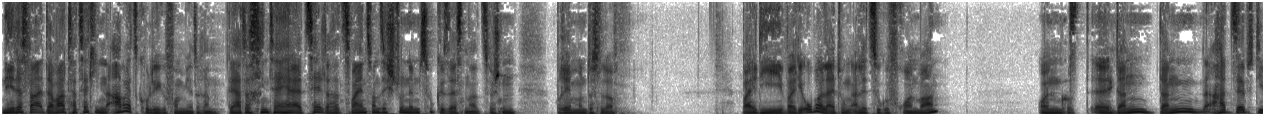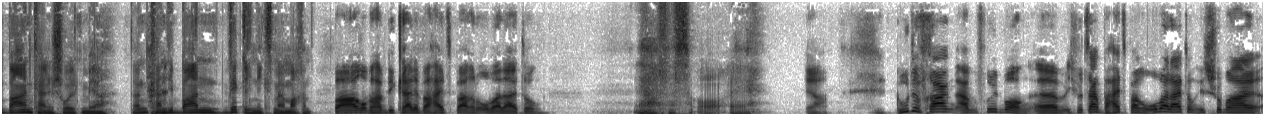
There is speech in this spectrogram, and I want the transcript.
Nee, das war, da war tatsächlich ein Arbeitskollege von mir drin. Der hat das hinterher erzählt, dass er 22 Stunden im Zug gesessen hat zwischen Bremen und Düsseldorf. Weil die, weil die Oberleitungen alle zugefroren waren. Und äh, dann, dann hat selbst die Bahn keine Schuld mehr. Dann kann die Bahn wirklich nichts mehr machen. Warum haben die keine beheizbaren Oberleitungen? Ja, das, oh, ey. Ja. Gute Fragen am frühen Morgen. Ähm, ich würde sagen, beheizbare Oberleitung ist schon mal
